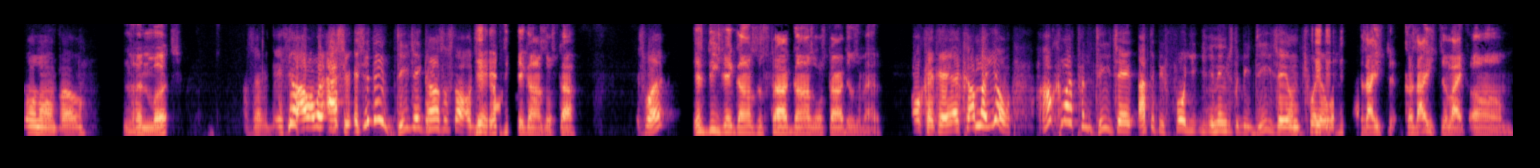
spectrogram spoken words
going on, bro? Nothing much. How's everything? Yo, I want to ask you, is your name DJ Gonzo Star or Yeah, just it's DJ Gonzo Star. It's what? It's DJ Gonzo Star, Gonzo Star, doesn't matter. Okay, okay. I'm like, yo, how come I put DJ? I think before you, your name used to be DJ on Twitter. Yeah, because I used to because I used to like um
